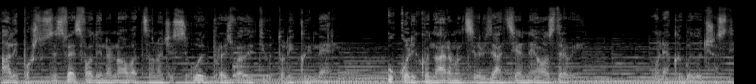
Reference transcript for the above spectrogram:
Ali pošto se sve svodi na novac, ona će se uvijek proizvoditi u tolikoj meri. Ukoliko naravno civilizacija ne ozdravi u nekoj budućnosti.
